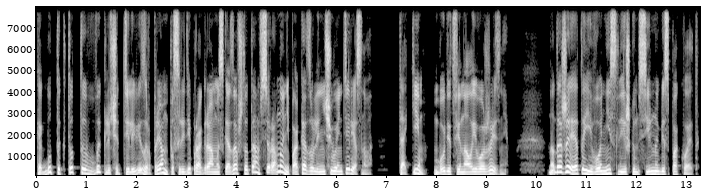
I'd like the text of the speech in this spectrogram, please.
Как будто кто-то выключит телевизор прямо посреди программы, сказав, что там все равно не показывали ничего интересного. Таким будет финал его жизни. Но даже это его не слишком сильно беспокоит.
